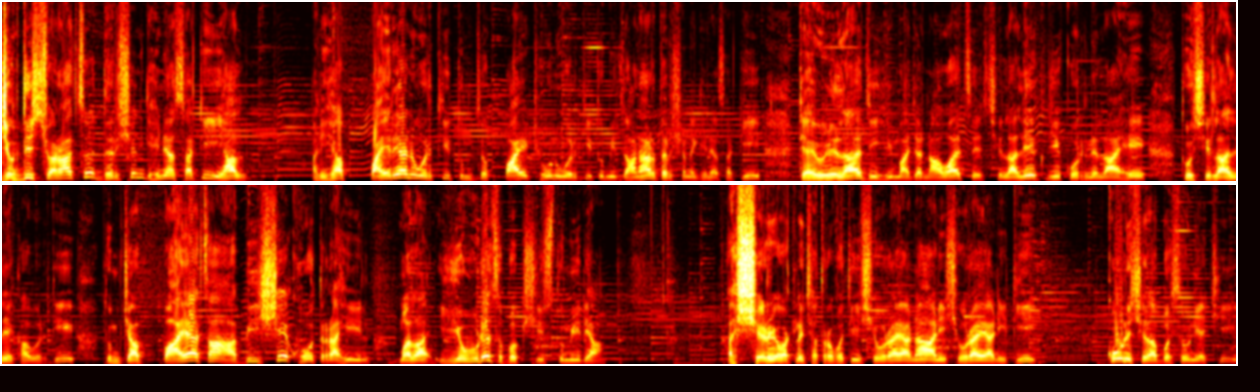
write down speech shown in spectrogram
जगदीश्वराचं दर्शन घेण्यासाठी याल आणि ह्या पायऱ्यांवरती तुमचं पाय ठेवून वरती तुम्ही जाणार दर्शन घेण्यासाठी त्यावेळेला जी ही माझ्या नावाचे शिलालेख जी कोरलेला आहे तो शिलालेखावरती तुमच्या पायाचा अभिषेक होत राहील. मला एवढंच बक्षीस तुम्ही द्या. आश्चर्य वाटलं छत्रपती शिवरायांना आणि शिवरायाने ती कोण शिला बसवण्याची?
